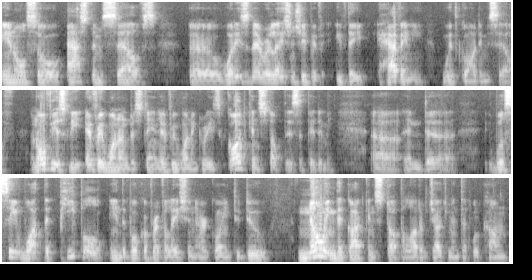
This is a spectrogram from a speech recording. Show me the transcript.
and also ask themselves uh, what is their relationship, if if they have any, with God Himself. And obviously, everyone understands, everyone agrees, God can stop this epidemic. Uh, and uh, we'll see what the people in the book of Revelation are going to do, knowing that God can stop a lot of judgment that will come,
